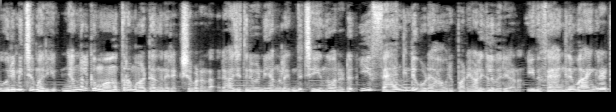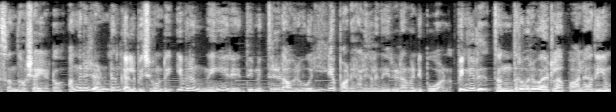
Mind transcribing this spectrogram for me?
ഒരുമിച്ച് മരിക്കും. ഞങ്ങൾക്ക് മാത്രമായിട്ട് അങ്ങനെ രക്ഷപ്പെടേണ്ട. രാജ്യത്തിന് വേണ്ടി ഞങ്ങൾ എന്ത് ചെയ്യുന്നു പറഞ്ഞിട്ട് ഈ ഫാങ്ങിന്റെ കൂടെ ആ ഒരു പടയാളികൾ വരികയാണ്. ഇത് ഫാങ്ങിന് ഭയങ്കരമായിട്ട് സന്തോഷമായി കേട്ടോ. അങ്ങനെ രണ്ടും കൽപ്പിച്ചുകൊണ്ട് ഇവർ നേരെ ദിമിത്രിയുടെ ആ ഒരു വലിയ പടയാളികളെ നേരിടാൻ വേണ്ടി പോവാണ്. പിന്നീട് തന്ത്രപരമായിട്ടുള്ള പല അധികം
